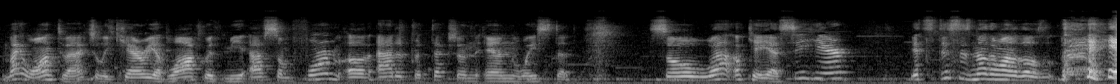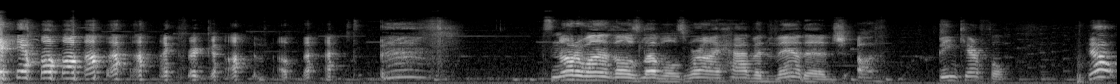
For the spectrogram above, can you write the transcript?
I might want to actually carry a block with me as some form of added protection and waste it. So, well, okay, yeah, see here? It's, this is another one of those... I forgot It's another one of those levels where I have advantage of being careful. You know,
